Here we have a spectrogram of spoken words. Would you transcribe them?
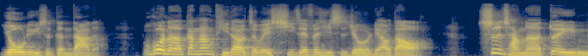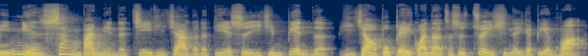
忧虑是更大的。不过呢，刚刚提到的这位 CJ 分析师就有聊到哦，市场呢对于明年上半年的记忆体价格的跌势已经变得比较不悲观了，这是最新的一个变化，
